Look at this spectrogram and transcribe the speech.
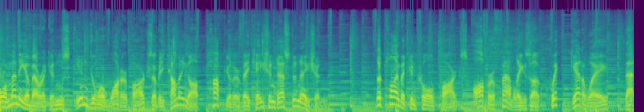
For many Americans, indoor water parks are becoming a popular vacation destination. The climate controlled parks offer families a quick getaway that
